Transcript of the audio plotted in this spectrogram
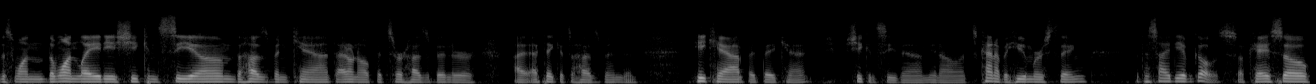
this one, the one lady, she can see him, the husband can't. I don't know if it's her husband or I, I think it's a husband, and he can't, but they can't. She can see them. You know, it's kind of a humorous thing but this idea of ghosts. Okay, so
